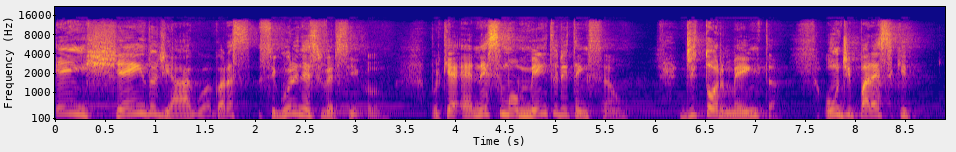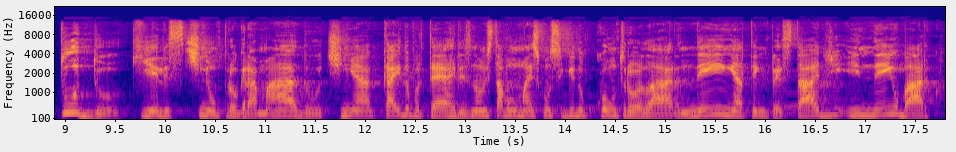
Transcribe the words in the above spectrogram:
enchendo de água. Agora segure nesse versículo, porque é nesse momento de tensão, de tormenta, onde parece que tudo que eles tinham programado tinha caído por terra, eles não estavam mais conseguindo controlar nem a tempestade e nem o barco.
